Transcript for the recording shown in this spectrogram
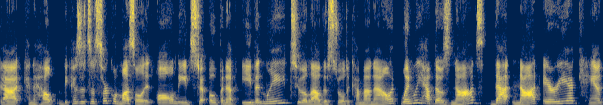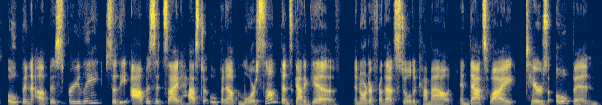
that can help because it's a circle muscle. It all needs to open up evenly to allow the stool to come on out. When we have those knots, that knot area can't open up as freely. So the opposite side has to open up more. Something's got to give in order for that stool to come out. And that's why tears open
